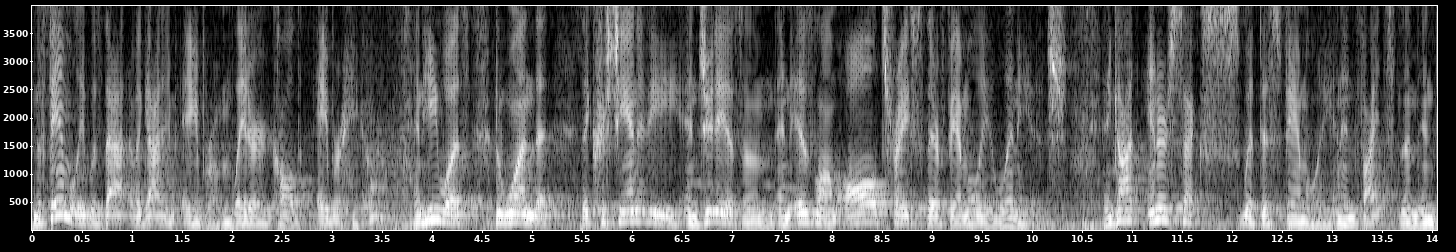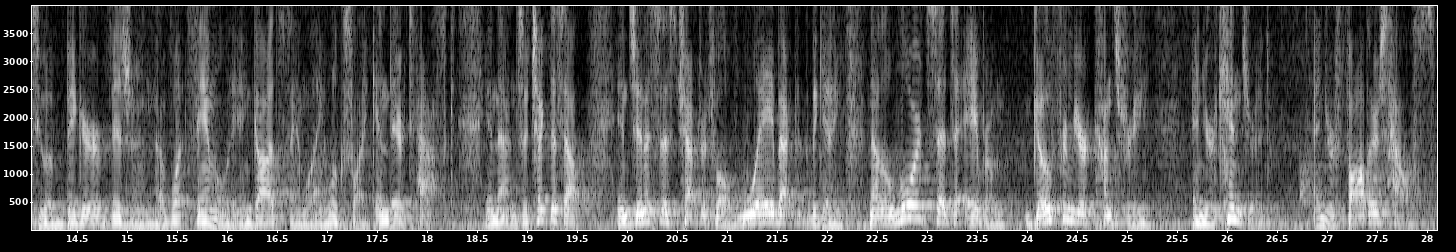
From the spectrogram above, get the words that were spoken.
The family was that of a guy named Abram, later called Abraham. And he was the one that, that Christianity and Judaism and Islam all trace their family lineage. And God intersects with this family and invites them into a bigger vision of what family and God's family looks like and their task in that. And so check this out. In Genesis chapter 12, way back at the beginning. Now the Lord said to Abram, Go from your country and your kindred and your father's house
